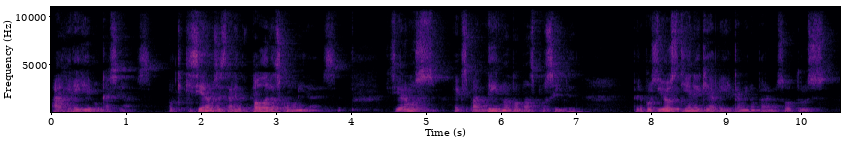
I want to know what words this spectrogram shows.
agregue vocaciones, porque quisiéramos estar en todas las comunidades, quisiéramos expandirnos lo más posible, pero pues Dios tiene que abrir camino para nosotros,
